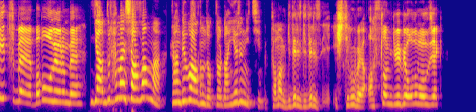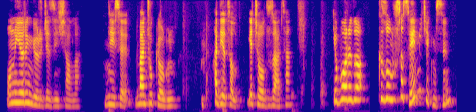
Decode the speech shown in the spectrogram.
Eğit be. Baba oluyorum be. Ya dur hemen şahlanma. Randevu aldım doktordan yarın için. Tamam gideriz gideriz. İşte bu be. Aslan gibi bir oğlum olacak. Onu yarın göreceğiz inşallah. Neyse ben çok yorgunum. Hadi yatalım. Geç oldu zaten. Ya bu arada kız olursa sevmeyecek misin?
